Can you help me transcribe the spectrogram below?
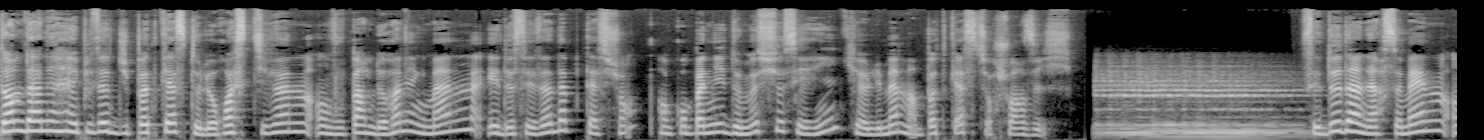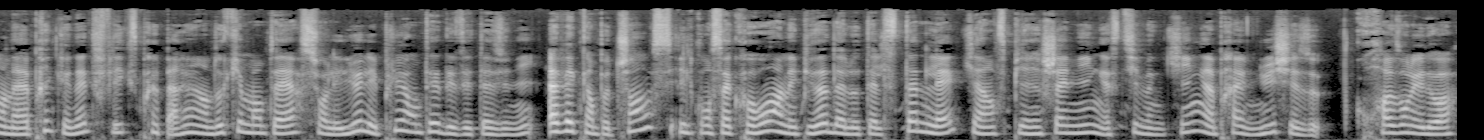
Dans le dernier épisode du podcast Le Roi Steven, on vous parle de Running Man et de ses adaptations, en compagnie de Monsieur Série, qui a lui-même un podcast sur Schwarzy. Ces deux dernières semaines, on a appris que Netflix préparait un documentaire sur les lieux les plus hantés des États-Unis. Avec un peu de chance, ils consacreront un épisode à l'hôtel Stanley qui a inspiré Shining à Stephen King après une nuit chez eux. Croisons les doigts.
